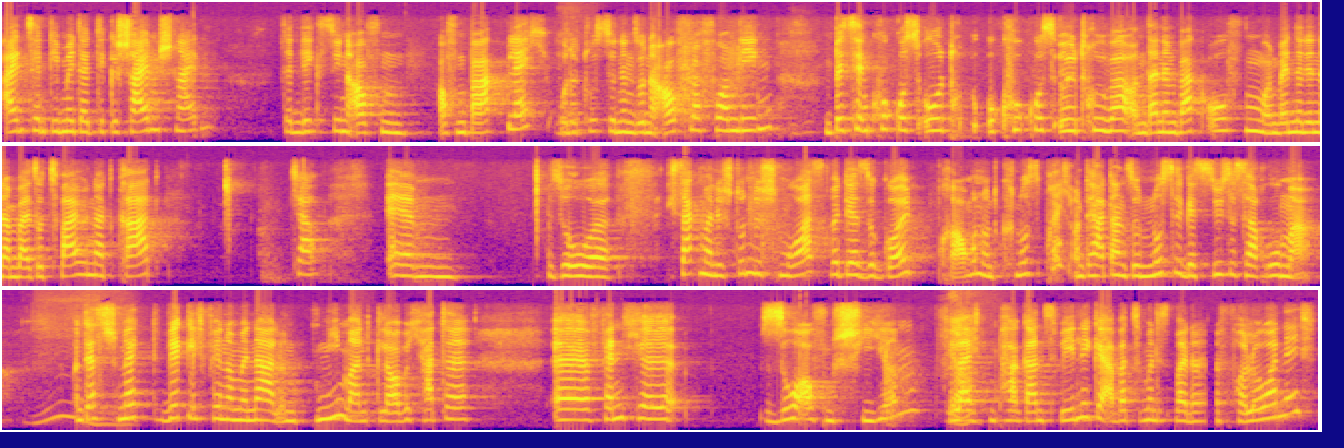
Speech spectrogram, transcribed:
ein Zentimeter dicke Scheiben schneiden. Dann legst du ihn auf ein, auf ein Backblech oder tust ihn in so eine Auflaufform legen. Ein bisschen Kokosöl, Kokosöl drüber und dann im Backofen. Und wenn du den dann bei so 200 Grad, ciao, ähm, so, ich sag mal, eine Stunde schmorst, wird der so goldbraun und knusprig und der hat dann so ein nussiges, süßes Aroma. Und das schmeckt wirklich phänomenal. Und niemand, glaube ich, hatte äh, Fenchel so auf dem Schirm. Vielleicht Ja. ein paar ganz wenige, aber zumindest meine Follower nicht.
